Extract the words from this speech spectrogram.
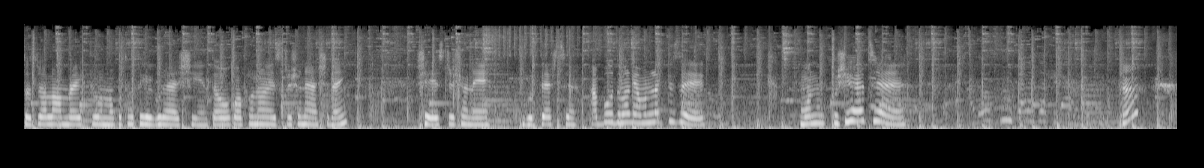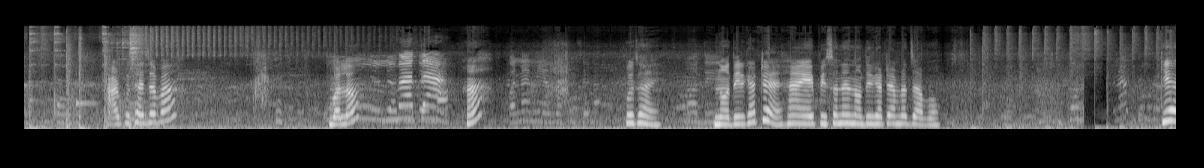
তো চলো আমরা একটু অন্য কোথাও থেকে ঘুরে আসি। তো কখনো স্টেশনে আসে নাই। সে স্টেশনে ঘুরতে আসছে। আব্বু, তোমার কেমন লাগতেছে? মন খুশি হয়েছে? হ্যাঁ? আর কোথায় যাবা? বলো। হ্যাঁ? কোথায়? নদীর ঘাটে? হ্যাঁ এই পিছনে নদীর ঘাটে আমরা যাব। কে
